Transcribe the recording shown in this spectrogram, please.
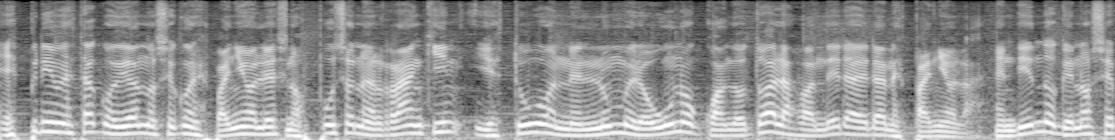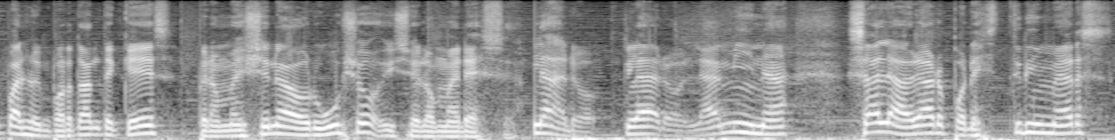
Sprim está codiándose con españoles, nos puso en el ranking y estuvo en el número uno cuando todas las banderas eran españolas. Entiendo que no sepas lo importante que es, pero me llena de orgullo y se lo merece. Claro, claro, la mina sale a hablar por streamers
